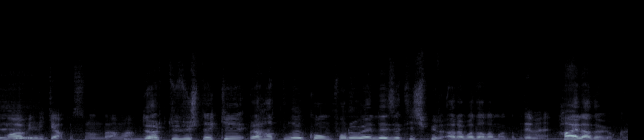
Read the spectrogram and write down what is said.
Ee, Muavinlik yapmışsın onda ama 403'teki rahatlığı, konforu ve lezzeti hiçbir arabada alamadım. değil mi? Hala da yok.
